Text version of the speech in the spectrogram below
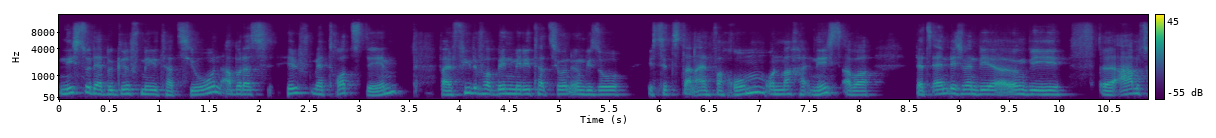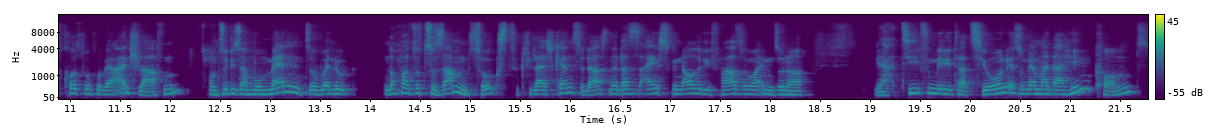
nicht so der Begriff Meditation, aber das hilft mir trotzdem, weil viele verbinden Meditation irgendwie so, ich sitze dann einfach rum und mache halt nichts, aber letztendlich, wenn wir irgendwie äh, abends kurz bevor wir einschlafen und so dieser Moment, so wenn du nochmal so zusammenzuckst, vielleicht kennst du das, ne, das ist eigentlich genauso die Phase, wo man in so einer ja, tiefen Meditation ist. Und wenn man da hinkommt,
